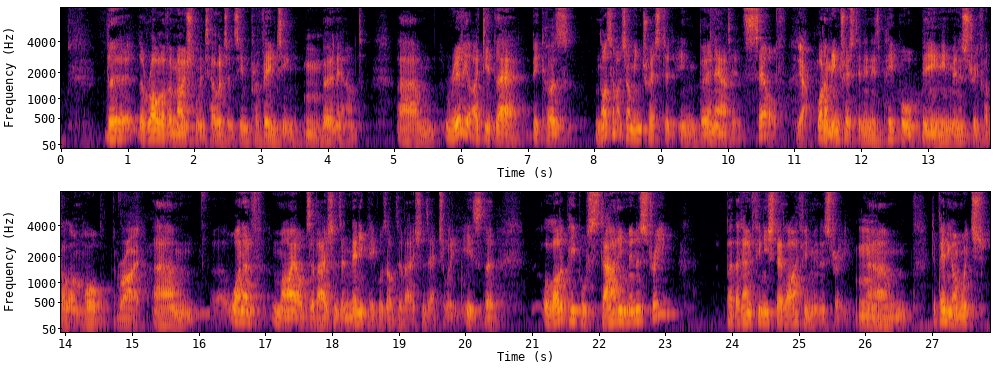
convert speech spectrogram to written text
The, the role of emotional intelligence in preventing mm. burnout. Um, really, I did that because not so much I'm interested in burnout itself. Yeah. What I'm interested in is people being in ministry for the long haul. Right. Um, one of my observations, and many people's observations actually, is that a lot of people start in ministry, but they don't finish their life in ministry. Mm. Um, depending on which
